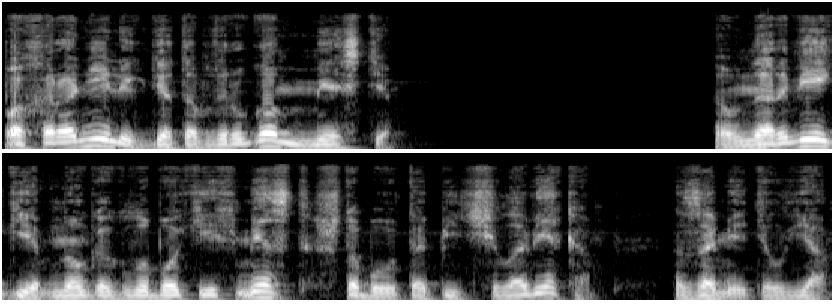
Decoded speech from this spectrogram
похоронили где-то в другом месте». «В Норвегии много глубоких мест, чтобы утопить человека», — заметил я.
